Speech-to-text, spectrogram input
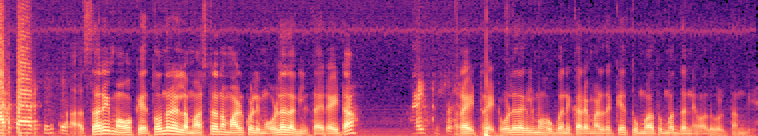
ಮಾಡ್ತಾ ಇರ್ತೀನಿ ಸರ್. ಸರಿಮ್ಮ ಓಕೆ ತೊಂದರೆ ಇಲ್ಲ ಮಾಸ್ಟರ್ನ ಮಾಡ್ಕೊಳ್ಳಿ ಒಳ್ಳೇದಾಗ್ಲಿ ತಾಯಿ ರೈಟಾ ಆಯ್ತು ಸರ್. ರೈಟ್ ರೈಟ್ ಒಳ್ಳೇದಾಗ್ಲಿ ಹೋಗಿ ಬನ್ನಿ ಕರೆ ಮಾಡೋದಕ್ಕೆ. ತುಂಬಾ ತುಂಬಾ ಧನ್ಯವಾದಗಳು ತಮಗೆ.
